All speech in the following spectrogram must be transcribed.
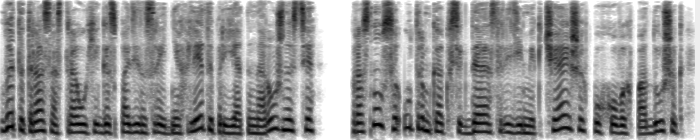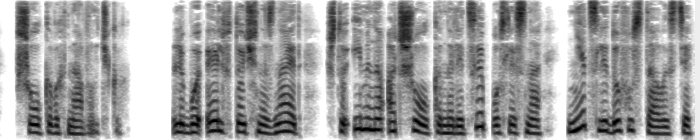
В этот раз остроухий господин средних лет и приятной наружности Проснулся утром, как всегда, среди мягчайших пуховых подушек в шелковых наволочках. Любой эльф точно знает, что именно от шелка на лице после сна нет следов усталости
